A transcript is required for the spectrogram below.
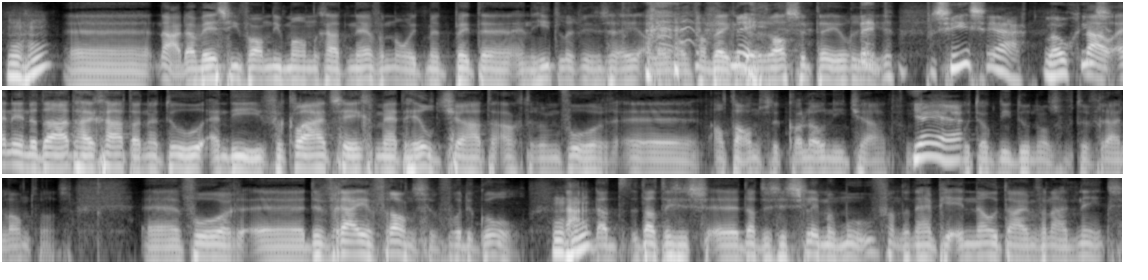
Mm -hmm. nou, daar wist hij van, die man gaat never nooit met Peter en Hitler in zee. Alleen al vanwege nee. de rassentheorieën. Nee, precies, ja, logisch. Nou, en inderdaad, hij gaat daar naartoe en die verklaart zich met heel Tjaat achter hem voor. althans, de kolonie Tjaat. Ja, ja. Moet ook niet doen alsof het een vrij land was. Uh, voor uh, de vrije Fransen, voor de goal. Mm -hmm. Nou, dat, dat, is, uh, dat is een slimme move, want dan heb je in no time vanuit niks...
